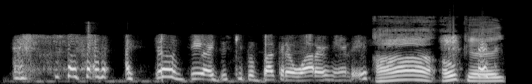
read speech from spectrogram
I still do. I just keep a bucket of water handy. Ah, okay.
